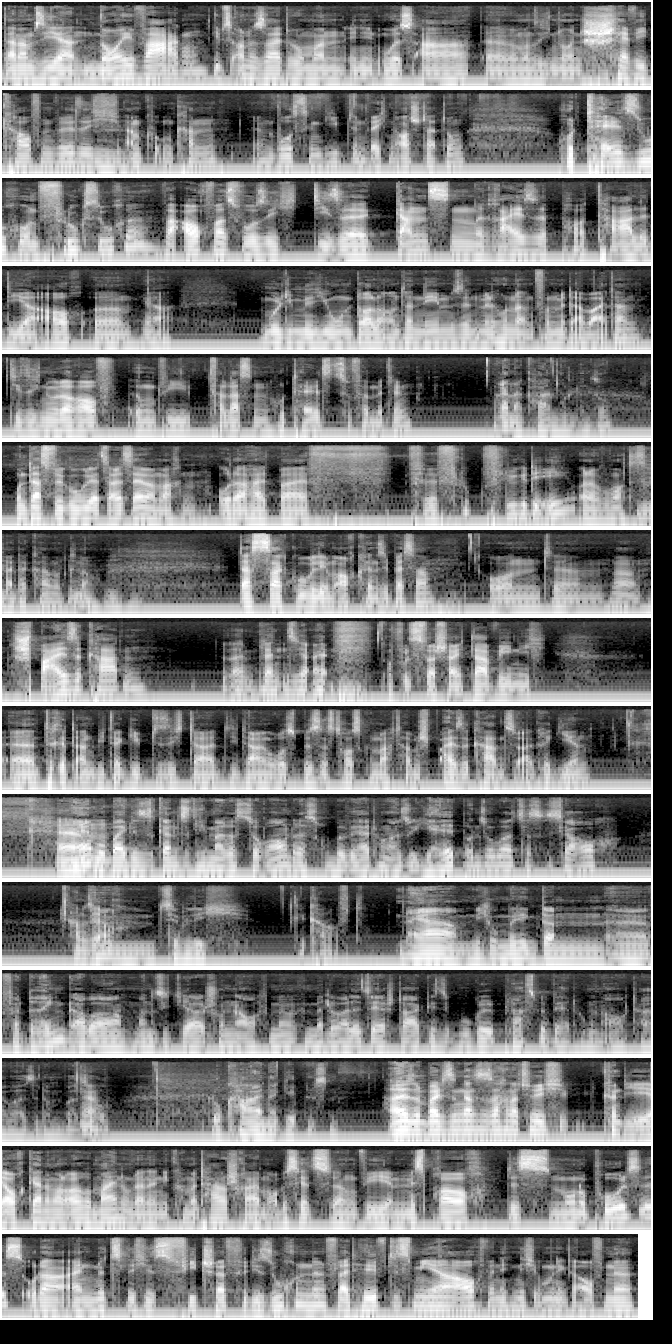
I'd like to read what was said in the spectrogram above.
Dann haben sie ja Neuwagen. Gibt es auch eine Seite, wo man in den USA, äh, wenn man sich einen neuen Chevy kaufen will, sich Mhm. angucken kann, ähm, wo es den gibt, in welchen Ausstattungen. Hotelsuche und Flugsuche war auch was, wo sich diese ganzen Reiseportale, die ja auch ähm, ja, Multimillionen-Dollar-Unternehmen sind mit hunderten von Mitarbeitern, die sich nur darauf irgendwie verlassen, Hotels zu vermitteln. Rainer Kalmund und so. Und das will Google jetzt alles selber machen. Oder halt bei für Flug, Flüge.de oder wo macht das Mhm. Reiter Kalmund genau. Mhm, mhm. Das sagt Google eben auch, können sie besser. Und ähm, ja, Speisekarten le- blenden sie ein, obwohl es wahrscheinlich da wenig äh, Drittanbieter gibt, die sich da, die da ein großes Business draus gemacht haben, Speisekarten zu aggregieren. ja, Ähm, wobei dieses ganze Thema Restaurant und Restaurantbewertung, also Yelp und sowas, das ist ja auch haben sie auch ähm, ziemlich, gekauft. Naja, nicht unbedingt dann äh, verdrängt, aber man sieht ja schon auch mi- mittlerweile sehr stark diese Google Plus Bewertungen auch teilweise dann bei Ja. so lokalen Ergebnissen. Also bei diesen ganzen Sachen natürlich könnt ihr auch gerne mal eure Meinung dann in die Kommentare schreiben, ob es jetzt irgendwie ein Missbrauch des Monopols ist oder ein nützliches Feature für die Suchenden. Vielleicht hilft es mir ja auch, wenn ich nicht unbedingt auf eine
